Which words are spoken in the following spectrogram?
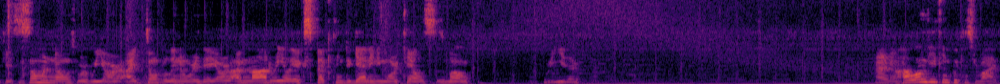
Okay, so someone knows where we are. I don't really know where they are. I'm not really expecting to get any more kills as well. Or either. I don't know. How long do you think we can survive?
